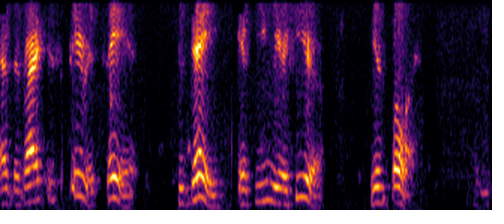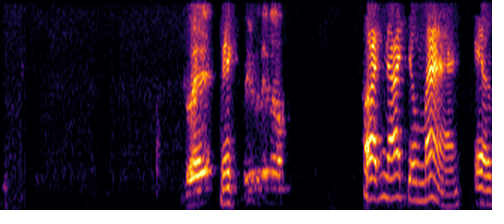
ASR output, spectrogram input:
as the righteous spirit said, Today, if you will hear his voice. Go ahead. Read it. Harden not your mind as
